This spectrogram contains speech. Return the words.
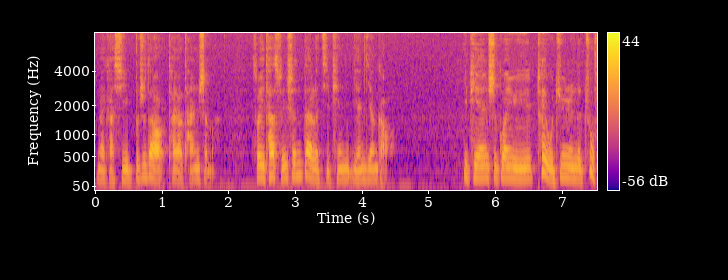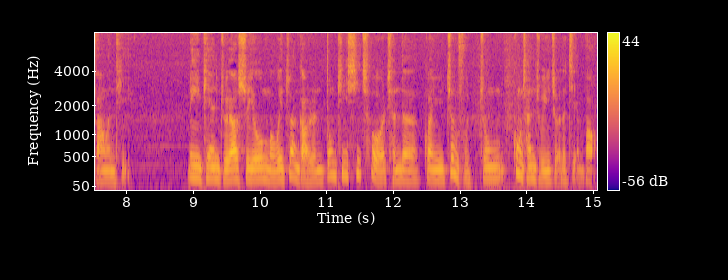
麦卡锡不知道他要谈什么，所以他随身带了几篇演讲稿。一篇是关于退伍军人的住房问题，另一篇主要是由某位撰稿人东拼西凑而成的关于政府中共产主义者的简报。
